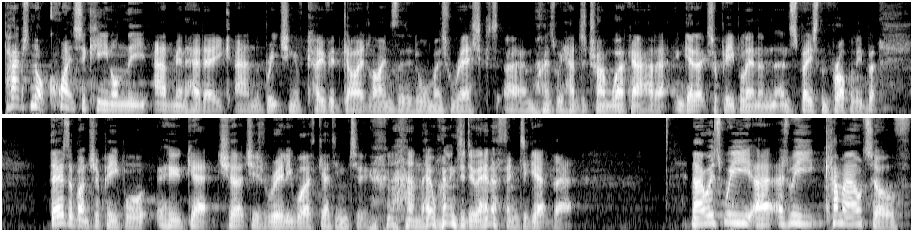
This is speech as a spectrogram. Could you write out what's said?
perhaps not quite so keen on the admin headache and the breaching of COVID guidelines that it almost risked um, as we had to try and work out how to get extra people in and, and, space them properly. But there's a bunch of people who get churches really worth getting to, and they're willing to do anything to get there. Now, as we, uh, as we come out of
